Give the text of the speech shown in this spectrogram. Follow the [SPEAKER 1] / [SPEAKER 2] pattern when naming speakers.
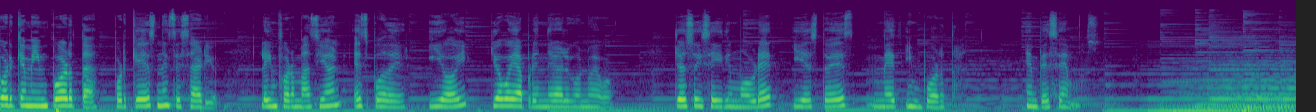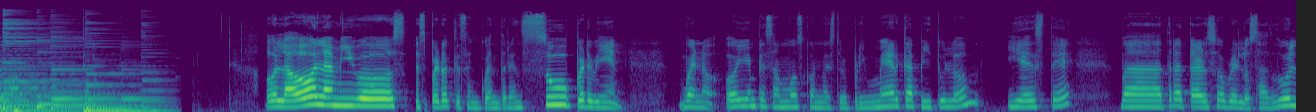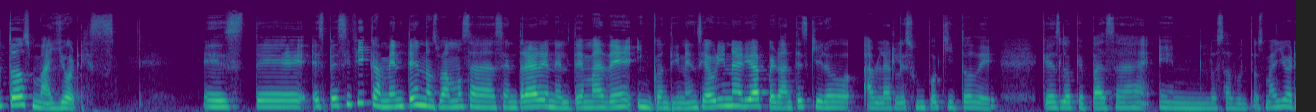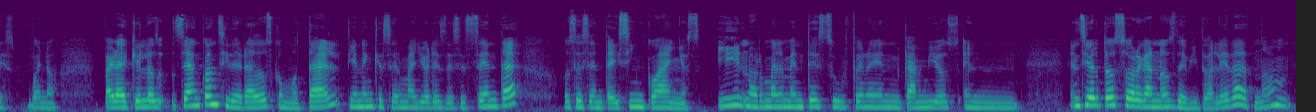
[SPEAKER 1] Porque me importa, porque es necesario. La información es poder y hoy yo voy a aprender algo nuevo. Yo soy Sadie Mouret y esto es Med Importa. Empecemos. Hola, hola amigos, espero que se encuentren súper bien. Bueno, hoy empezamos con nuestro primer capítulo y este va a tratar sobre los adultos mayores. Este, específicamente nos vamos a centrar en el tema de incontinencia urinaria, pero antes quiero hablarles un poquito de qué es lo que pasa en los adultos mayores. Bueno, para que los sean considerados como tal, tienen que ser mayores de 60 o 65 años y normalmente sufren cambios en, en ciertos órganos debido a la edad, ¿no?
